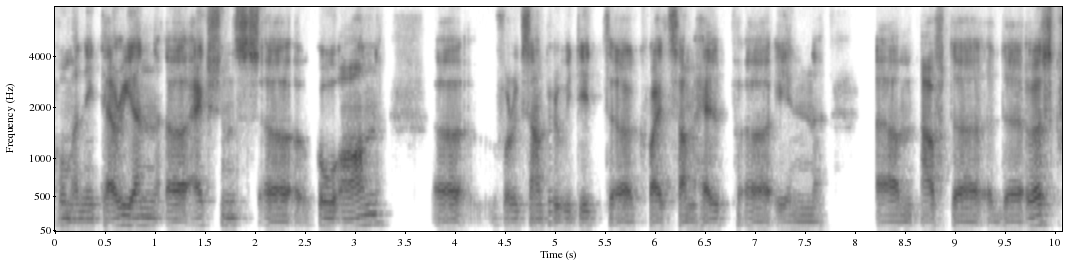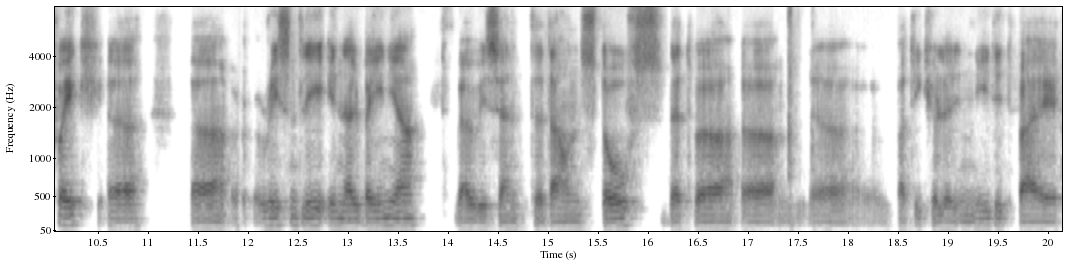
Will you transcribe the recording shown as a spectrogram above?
humanitarian uh, actions uh, go on. Uh, for example, we did quite some help in um, after the earthquake recently in Albania where we sent down stoves that were um, uh, particularly needed by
